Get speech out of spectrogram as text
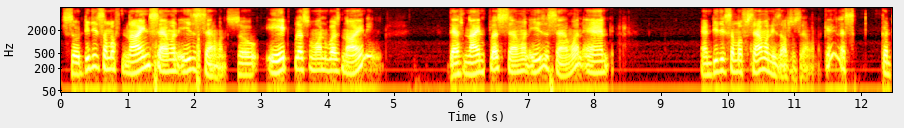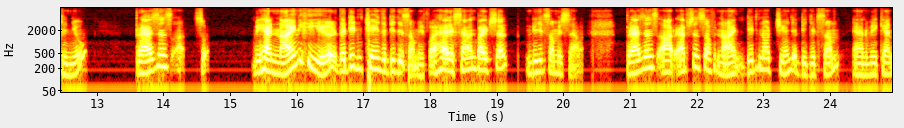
So digit sum of 9, 7 is 7. So 8 plus 1 was 9. That's 9 plus 7 is 7. And and digit sum of 7 is also 7 okay let's continue presence uh, so we had 9 here that didn't change the digit sum. If I had a 7 by itself digit sum is 7 presence or absence of 9 did not change the digit sum and we can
